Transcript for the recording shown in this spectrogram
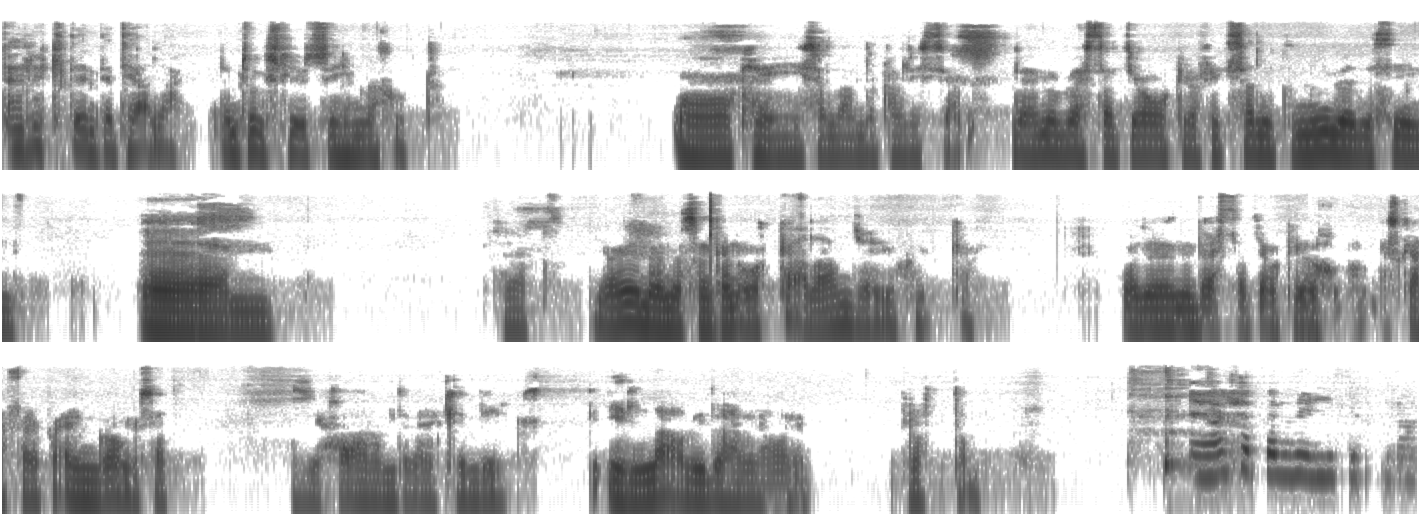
den räckte inte till alla. De tog slut så himla fort. Okej, sa Lando Calrissian. Det är nog bäst att jag åker och fixar lite ny medicin. Um, för att jag är den enda som kan åka, alla andra är ju sjuka. Och det är nog bäst att jag åker och skaffar det på en gång så att, vi har om det verkligen blir illa och vi behöver ha det bråttom. Jag köper väl lite bra.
